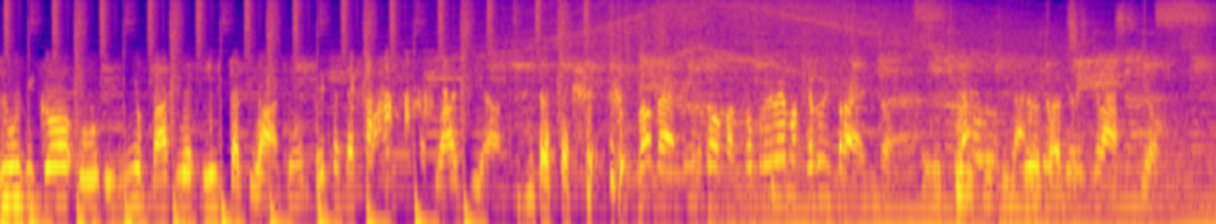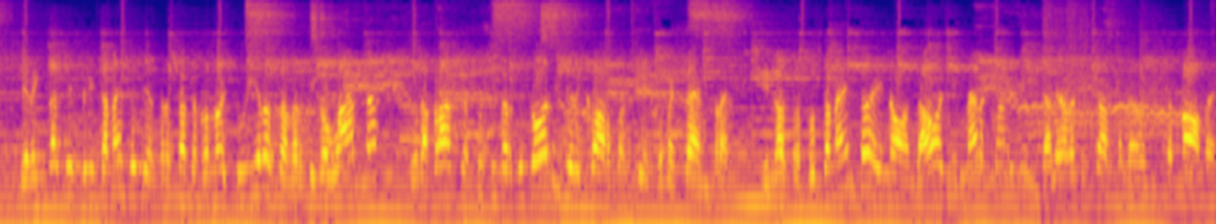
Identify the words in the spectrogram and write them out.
giudico un- il mio partner il tatuato. Pensa te quanti tatuaggi ha. Vabbè, insomma, scopriremo anche lui presto. Ciao Luca, io ti ringrazio. Ti ringrazio infinitamente di essere stato con noi su Heroes a Vertigo One. Un abbraccio a tutti i vertigoni, vi ricordo che come sempre il nostro appuntamento è in onda ogni mercoledì dalle ore 18 alle ore 19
